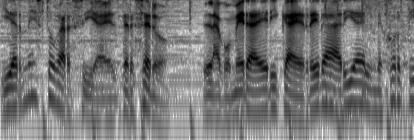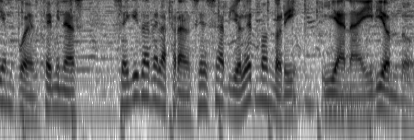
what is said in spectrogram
y Ernesto García el tercero. La gomera Erika Herrera haría el mejor tiempo en féminas, seguida de la francesa Violette Mondori y Ana Iriondo.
